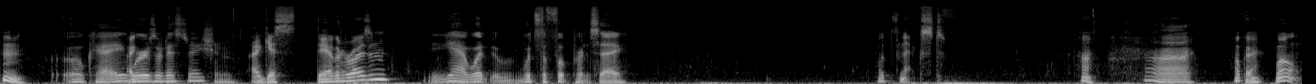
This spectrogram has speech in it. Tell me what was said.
Hmm. Okay, I- where's our destination? I guess the Avid Horizon. Yeah, what what's the footprint say? What's next? Huh. Okay. Well,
